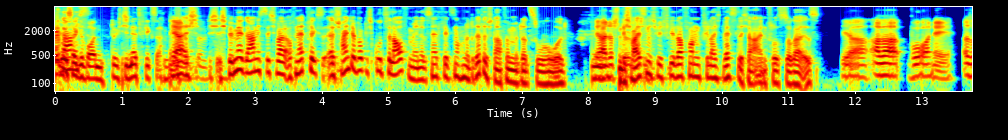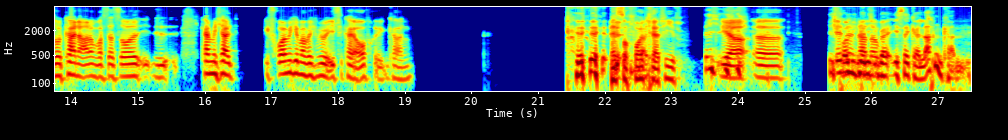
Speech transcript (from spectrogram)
größer geworden durch die Netflix-Sachen. Ja, Ja, ich, ich, ich bin mir gar nicht sicher, weil auf Netflix, es scheint ja wirklich gut zu laufen, wenn jetzt Netflix noch eine dritte Staffel mit dazu holt. Ja, Mhm. das Und stimmt. ich weiß nicht, wie viel davon vielleicht westlicher Einfluss sogar ist. Ja, aber boah, nee. Also keine Ahnung, was das soll. Ich kann mich halt, ich freue mich immer, wenn ich mich über Isekai aufregen kann. Er ist doch voll kreativ. Ich, Ja, äh, ich, freue mich, wenn ich über Isekai lachen kann.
